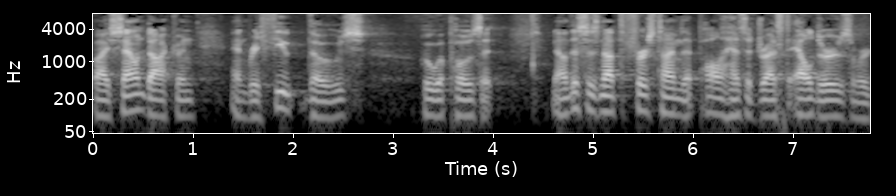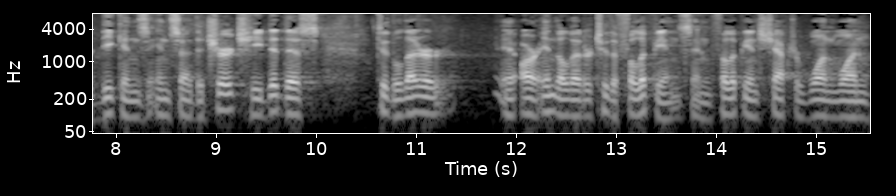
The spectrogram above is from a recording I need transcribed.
by sound doctrine and refute those who oppose it. Now, this is not the first time that Paul has addressed elders or deacons inside the church. He did this to the letter are in the letter to the Philippians. In Philippians chapter 1 1,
